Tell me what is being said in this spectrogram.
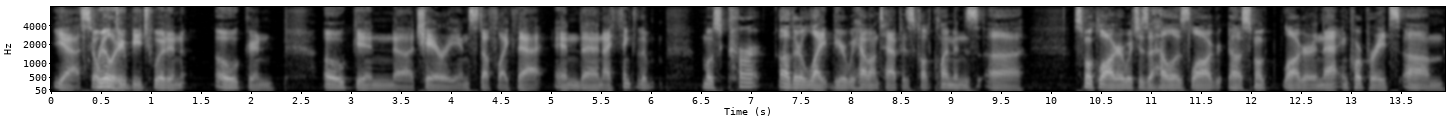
Yeah, so Really? we'll do beechwood and oak and oak and uh, cherry and stuff like that. And then I think the most current other light beer we have on tap is called Clemens uh, Smoke Lager, which is a Helles log, uh, smoked lager, and that incorporates um,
